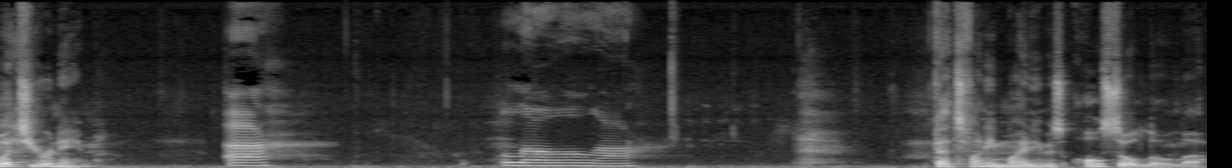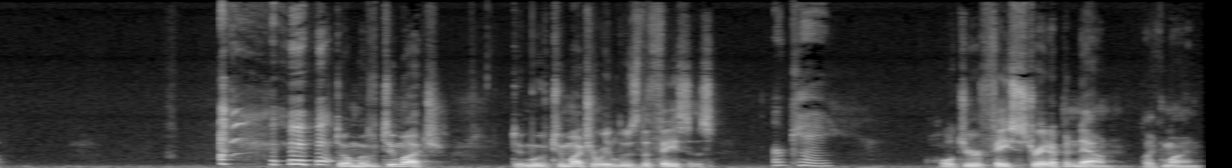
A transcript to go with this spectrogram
What's your name? uh, Lola. That's funny. My name is also Lola. Don't move too much. Don't move too much or we lose the faces. Okay. Hold your face straight up and down, like mine.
